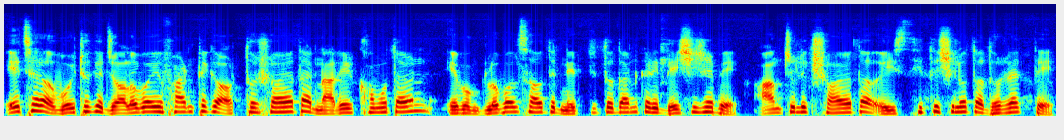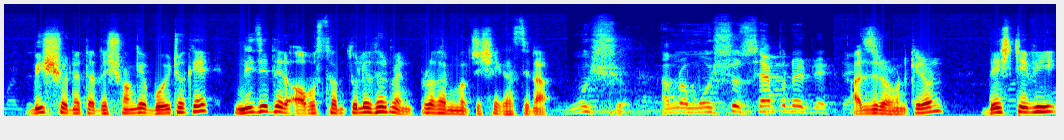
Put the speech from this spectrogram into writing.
এছাড়াও বৈঠকে জলবায়ু ফান্ড থেকে অর্থ সহায়তা নারীর ক্ষমতায়ন এবং গ্লোবাল সাউথের নেতৃত্বদানকারী দেশ হিসেবে আঞ্চলিক সহায়তা ও স্থিতিশীলতা ধরে রাখতে বিশ্ব নেতাদের সঙ্গে বৈঠকে নিজেদের অবস্থান তুলে ধরবেন প্রধানমন্ত্রী শেখ হাসিনা। আজিজুর রহমান কিরণ দেশ টিভি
